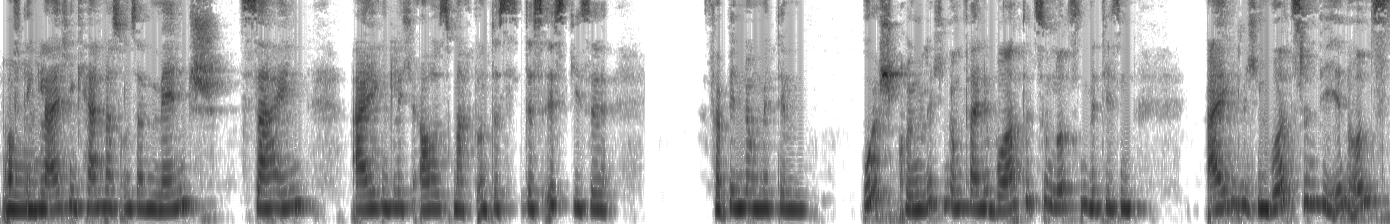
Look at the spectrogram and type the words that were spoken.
mhm. auf den gleichen Kern, was unser Menschsein eigentlich ausmacht. Und das, das ist diese Verbindung mit dem Ursprünglichen, um deine Worte zu nutzen, mit diesen eigentlichen Wurzeln, die in uns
